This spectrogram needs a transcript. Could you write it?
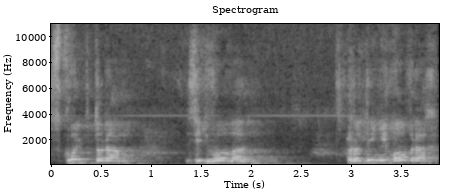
скульпторам зі Львова, родині Оврах,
